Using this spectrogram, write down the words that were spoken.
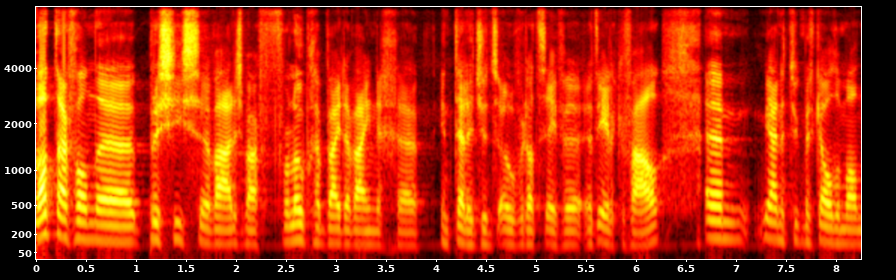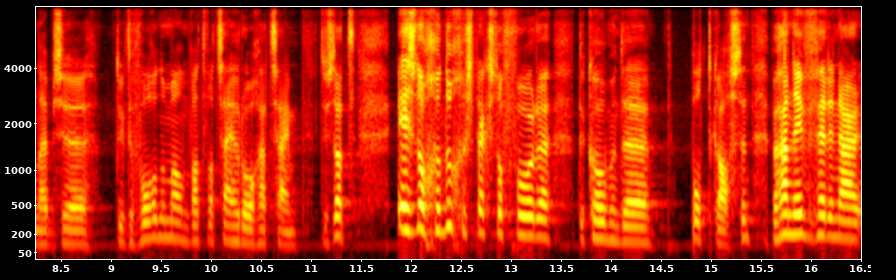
wat daarvan eh, precies eh, waar is, maar voorlopig hebben wij daar weinig eh, intelligence over. Dat is even het eerlijke verhaal. Ehm, ja, natuurlijk met Kelderman hebben ze natuurlijk de volgende man, wat, wat zijn rol gaat zijn. Dus dat is nog genoeg gesprekstof voor de komende podcasten. We gaan even verder naar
